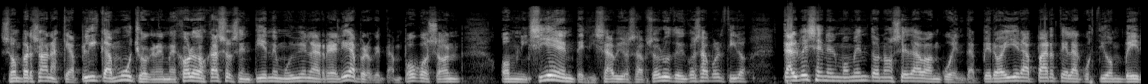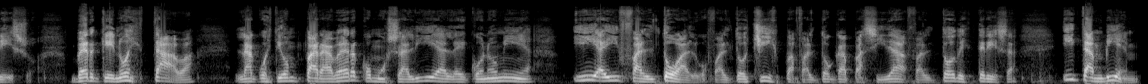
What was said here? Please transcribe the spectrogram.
son personas que aplican mucho, que en el mejor de los casos entienden muy bien la realidad, pero que tampoco son omniscientes ni sabios absolutos ni cosas por el estilo, tal vez en el momento no se daban cuenta, pero ahí era parte de la cuestión ver eso, ver que no estaba la cuestión para ver cómo salía la economía, y ahí faltó algo, faltó chispa, faltó capacidad, faltó destreza y también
